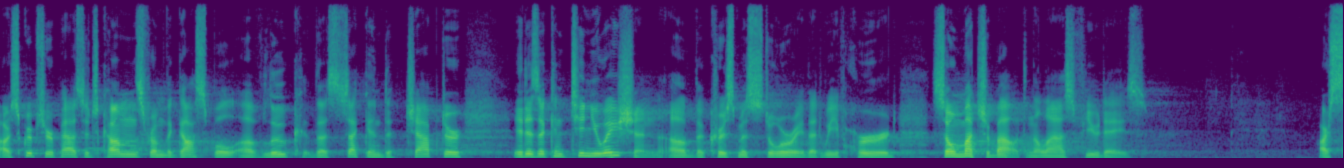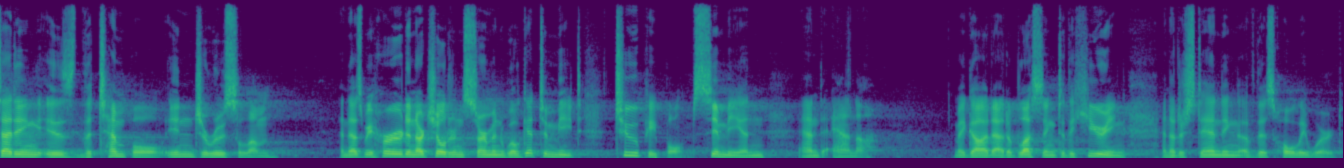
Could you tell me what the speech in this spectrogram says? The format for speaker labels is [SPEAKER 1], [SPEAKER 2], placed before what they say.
[SPEAKER 1] Our scripture passage comes from the Gospel of Luke, the second chapter. It is a continuation of the Christmas story that we've heard so much about in the last few days. Our setting is the temple in Jerusalem. And as we heard in our children's sermon, we'll get to meet two people, Simeon and Anna. May God add a blessing to the hearing and understanding of this holy word.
